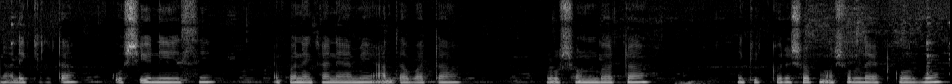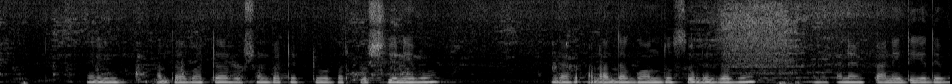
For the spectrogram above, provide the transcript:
নারিকেলটা কষিয়ে নিয়েছি। এখন এখানে আমি আদা বাটা, রসুন বাটা, এক এক করে সব মশলা অ্যাড করব। এই আদা বাটা, রসুন বাটা একটু আবার কষিয়ে নেব। আলাদা গন্ধ চলে যাবে। এখানে আমি পানি দিয়ে দেব।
